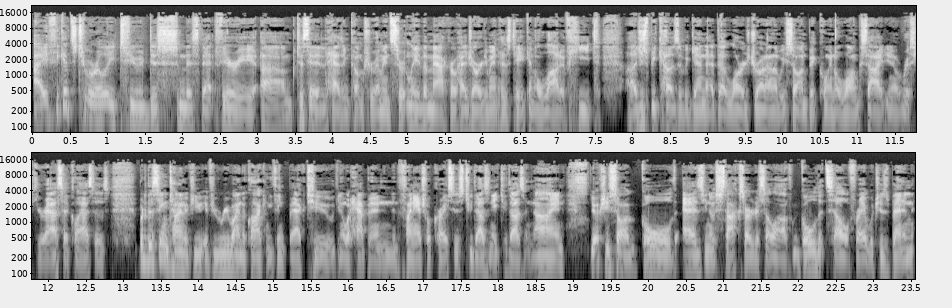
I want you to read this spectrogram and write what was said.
I think it's too early to dismiss that theory um, to say that it hasn't come true. I mean, certainly the macro hedge argument has taken a lot of heat uh, just because of again that that large drawdown that we saw in Bitcoin alongside you know riskier asset classes. But at the same time, if you if you rewind the clock and you think back to you know what happened in the financial crisis 2008 2009, you actually saw gold as you know stocks started to sell off. Gold itself, right, which has been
